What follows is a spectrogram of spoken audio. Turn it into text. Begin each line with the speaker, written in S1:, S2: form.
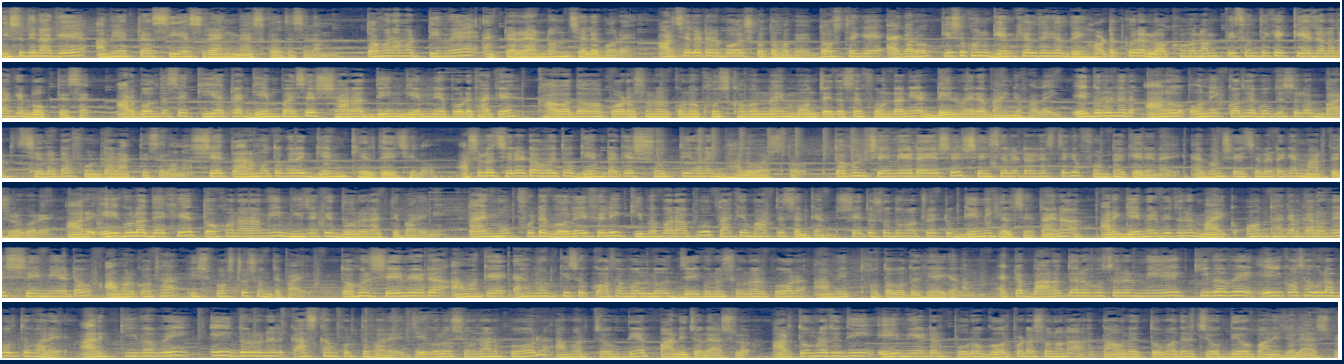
S1: কিছুদিন আগে আমি একটা সিএস র্যাঙ্ক ম্যাচ খেলতেছিলাম। তখন আমার টিমে একটা র্যান্ডম ছেলে পড়ে। আর ছেলেটার বয়স কত হবে? দশ থেকে এগারো। কিছুক্ষণ গেম খেলতে খেলতেই হঠাৎ করে লক্ষ্য হলাম পিছন থেকে কে যেন তাকে বকতেছে। আর বলতেছে, কি একটা গেম পাইছে, সারা দিন গেম নিয়ে পড়ে থাকে। খাওয়া দাওয়া পড়াশোনার কোনো খোঁজ খবর নাই, মন চাইতেছে ফোনটা নিয়ে ডেল মাইরা ভাঙ্গে ফেলাই। এই ধরনের আরও অনেক কথাই বলতেছিল বাট ছেলেটা ফোনটা রাখতেছিল না। সে তার মতো করে গেম খেলতেই ছিল। আসলে ছেলেটা হয়তো গেমটাকে সত্যি অনেক ভালোবাসতো। তখন সেই মেয়েটা এসে সেই ছেলেটার কাছ থেকে ফোনটা কেড়ে নেয় এবং সেই ছেলেটাকে মারতে শুরু করে। আর এইগুলা দেখে তখন আর আমি নিজেকে ধরে রাখতে পারিনি। তাই মুখ ফুটে বলেই ফেলি, কি ব্যাপার আপু, তাকে মারতেছেন কেন? সে তো শুধুমাত্র একটু গেমই খেলছে, তাই না? আর গেমের ভিতরে মাইক অন থাকার কারণে সেই মেয়েটাও আমার কথা স্পষ্ট শুনতে পায়। তখন সেই মেয়েটা আমাকে এমন কিছু কথা বলল যেগুলো শোনার পর আমি থতবত খেয়ে গেলাম। একটা বারো তেরো বছরের মেয়ে কীভাবে এই কথাগুলা বলতে পারে? আর কিভাবেই এই ধরনের কাজ কাম করতে পারে? যেগুলো শোনার পর আমার চোখ দিয়ে পানি চলে আসলো। আর তোমরা যদি এই মেয়েটার পুরো গল্পটা শোনো না, তাহলে তোমাদের চোখ দিয়েও পানি চলে আসবে।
